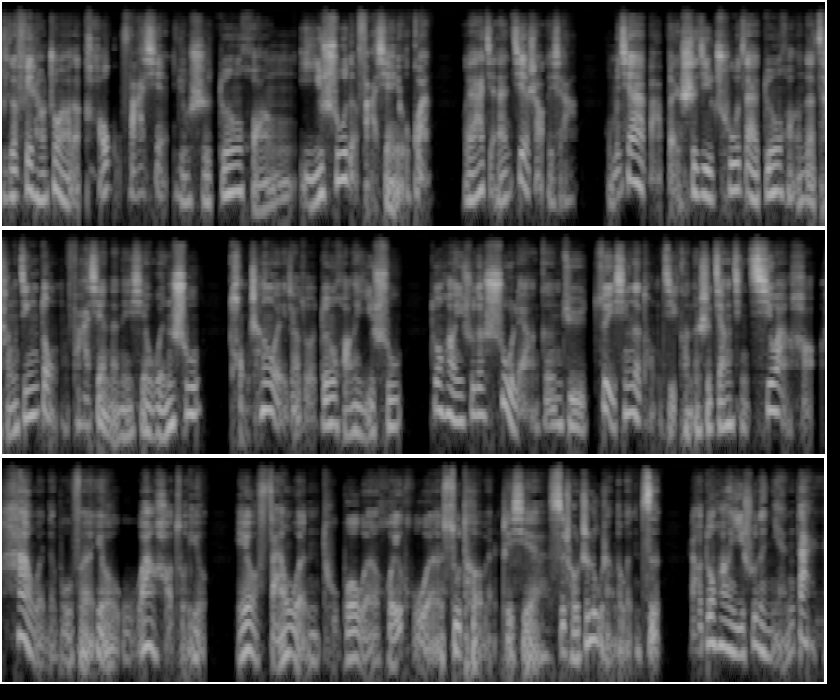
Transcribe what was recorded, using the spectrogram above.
一个非常重要的考古发现，就是敦煌遗书的发现有关。我给大家简单介绍一下。我们现在把本世纪初在敦煌的藏经洞发现的那些文书，统称为叫做敦煌遗书。敦煌遗书的数量，根据最新的统计，可能是将近七万号。汉文的部分有五万号左右，也有梵文、吐蕃文、回鹘文、粟特文这些丝绸之路上的文字。然后，敦煌遗书的年代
